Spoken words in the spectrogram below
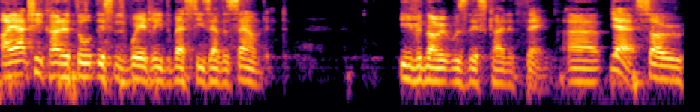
I actually kind of thought this was weirdly the best he's ever sounded, even though it was this kind of thing. Uh, yeah, so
